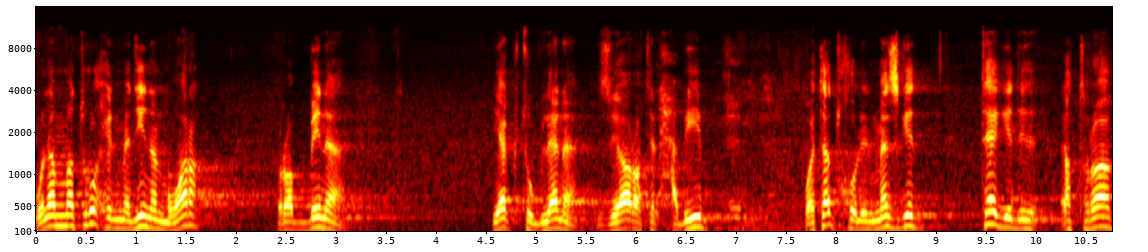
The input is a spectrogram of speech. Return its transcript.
ولما تروح المدينة المنورة ربنا يكتب لنا زيارة الحبيب وتدخل المسجد تجد أتراك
